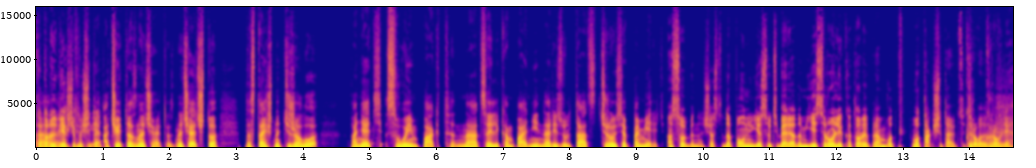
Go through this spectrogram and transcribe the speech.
Которые А, легче посчитать. А что это означает? Это означает, что достаточно тяжело понять свой импакт на цели компании, на результат, тяжело себя померить. Особенно, сейчас дополню, если у тебя рядом есть роли, которые прям вот, вот так считаются. Кро- типа Кроли.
